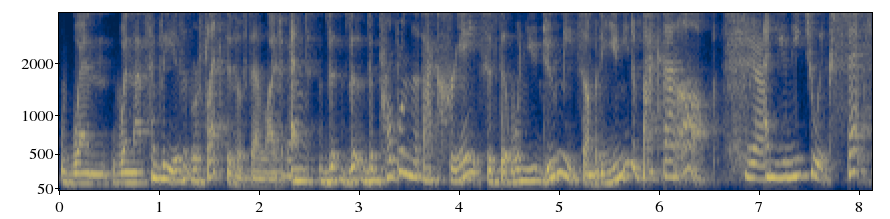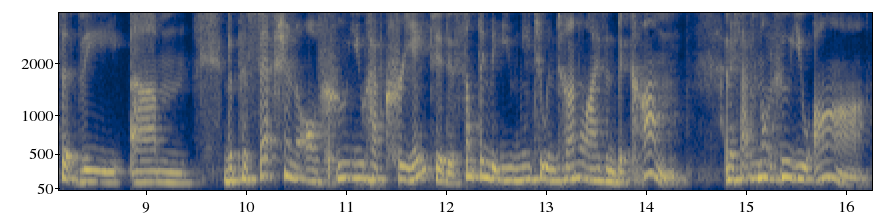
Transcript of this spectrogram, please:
when when that simply isn't reflective of their life. Yeah. And the, the, the problem that that creates is that when you do meet somebody, you need to back that up, yeah. and you need to accept that the um, the perception of who you have created is something that you need to internalize and become. And if that's not who you are,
